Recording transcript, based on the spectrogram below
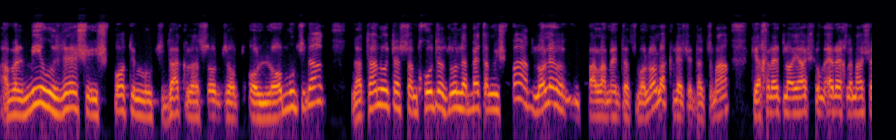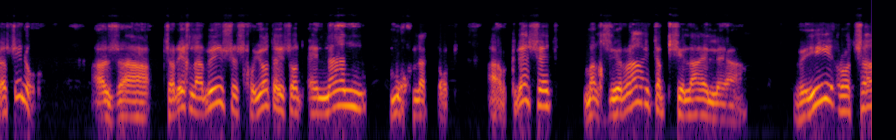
אבל מי הוא זה שישפוט אם מוצדק לעשות זאת או לא מוצדק? נתנו את הסמכות הזו לבית המשפט, לא לפרלמנט עצמו, לא לכנסת עצמה, כי אחרת לא היה שום ערך למה שעשינו. אז uh, צריך להבין שזכויות היסוד אינן מוחלטות. הכנסת מחזירה את הפסילה אליה, והיא רוצה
